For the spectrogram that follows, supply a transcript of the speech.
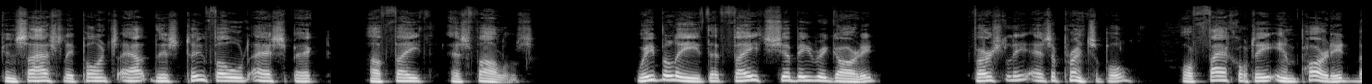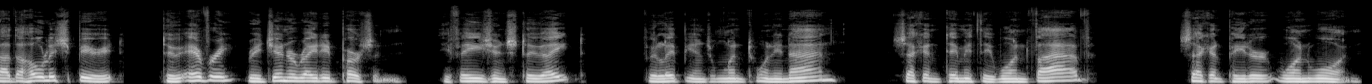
concisely points out this twofold aspect of faith as follows. We believe that faith should be regarded firstly as a principle or faculty imparted by the Holy Spirit to every regenerated person. Ephesians 2 8, Philippians 1 29, 2 Timothy 1 5, 2 Peter 1 1.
